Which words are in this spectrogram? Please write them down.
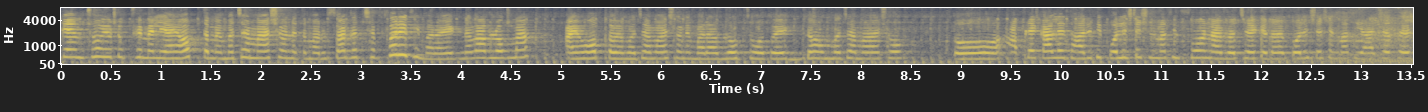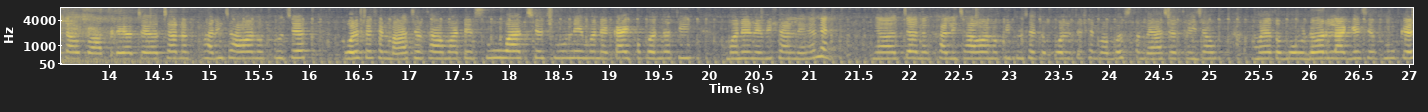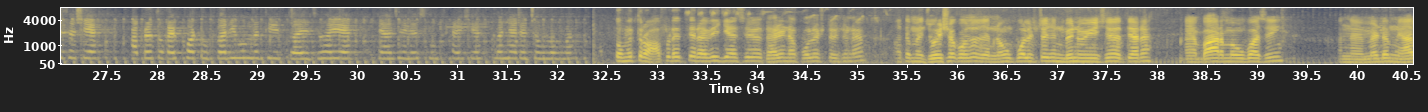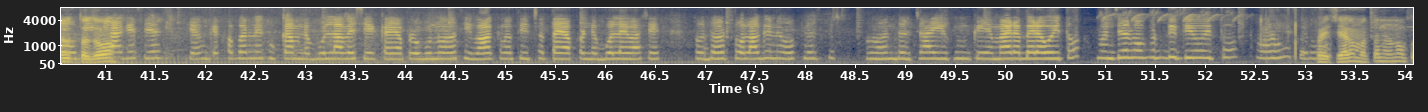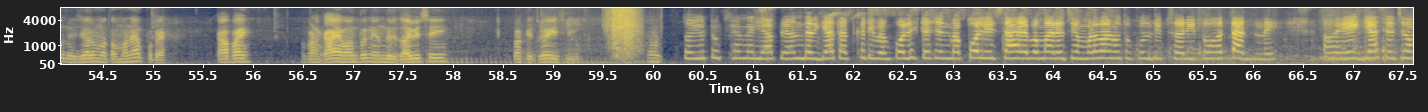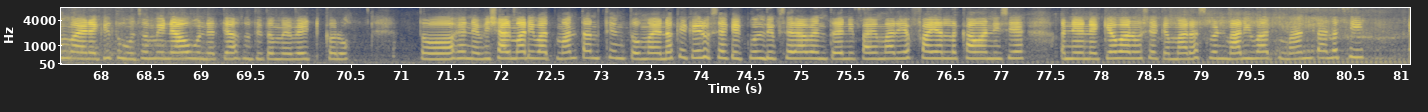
કેમ છો YouTube family I hope તમે મજામાં હશો અને તમારું સ્વાગત છે ફરીથી મારા એક નવા બ્લોગમાં આઈ હોપ તમે મજામાં હશો અને મારા બ્લોગ છો તો એકદમ મજામાં હશો. તો આપણે કાલે ધારીથી પોલીસ સ્ટેશનમાંથી ફોન આવ્યો છે કે તમે પોલીસ સ્ટેશનમાંથી હાજર થઈ જાઓ તો આપણે અચાનક ધારી જવાનું થયું છે. પોલીસ સ્ટેશનમાં હાજર થવા માટે શું વાત છે, શું નહીં, મને કાંઈ ખબર નથી. મને ને વિશાલને, હે ને? અચાનક ખાલી જવાનું કીધું છે કે પોલીસ સ્ટેશનમાં બસ તમે હાજર થઈ જાઓ. મને તો બહુ ડર લાગે છે. શું કે છે? આપણે તો કંઈ ખોટું કર્યું નથી તો એ જોઈએ. ત્યાં જઈને શું થાય છે? બંને રહેજો વ્લોગમાં તો મિત્રો આપણે અત્યારે આવી ગયા છીએ ધારીના પોલીસ સ્ટેશને આ તમે જોઈ શકો છો જે નવું પોલીસ સ્ટેશન બન્યું એ છે અત્યારે. અહીંયા બારમાં ઊભા છે અને મેડમની હાલત તો જો. લાગે છે ખબર નહીં હું કામને બોલાવે છે કાંઈ આપણો ગુનો નથી વાક નથી છતાંય આપણને બોલાવ્યા છે. તો ડર તો લાગે ને ઓબ્વિયસલી અંદર જાય હું કે મારા બેરા હોય તો? મને જેલમાં પૂરી દીધી હોય તો? મારે શું કરું ભાઈ જેલમાં તને ન પૂરે જેલમાં તો મને પૂરે. કા ભાઈ? પણ કાંઈ વાંધો નહીં અંદર જ આવી છે બાકી જોઈ છે તો યુટ્યુબ ફેમિલી આપણે અંદર ગયા હતા જ ખરી પણ પોલીસ સ્ટેશનમાં પોલીસ સાહેબ અમારે જે મળવાનું હતું કુલદીપ સર એ તો હતા જ નહીં. હવે એ ગયા છે જમવા એણે કીધું હું જમીને આવું ને ત્યાં સુધી તમે વેઇટ કરો. તો હે ને, વિશાલ, મારી વાત માનતા નથી ને, તો મેં નક્કી કર્યું છે કે કુલદીપ સર આવે ને તો એની પાસે મારી એફઆઈઆર લખાવવાની છે અને એને કહેવાનું છે કે મારા હસબન્ડ મારી વાત માનતા નથી.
